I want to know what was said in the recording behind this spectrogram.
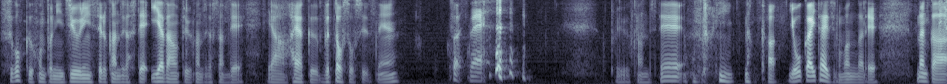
すごく本当に蹂躙してる感じがして嫌だなという感じがしたんでいや早くぶっ倒してほしいですねそうですね。という感じで本当になんか妖怪退治の漫画でなんか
